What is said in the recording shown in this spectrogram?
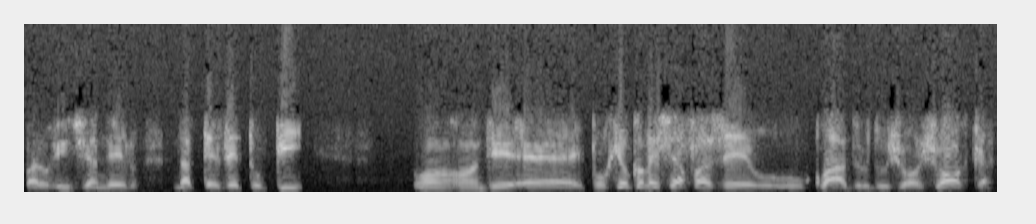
para o Rio de Janeiro, na TV Tupi, onde é, porque eu comecei a fazer o, o quadro do Jojoca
